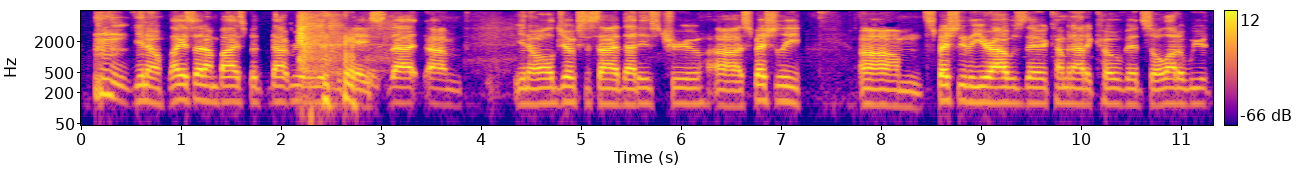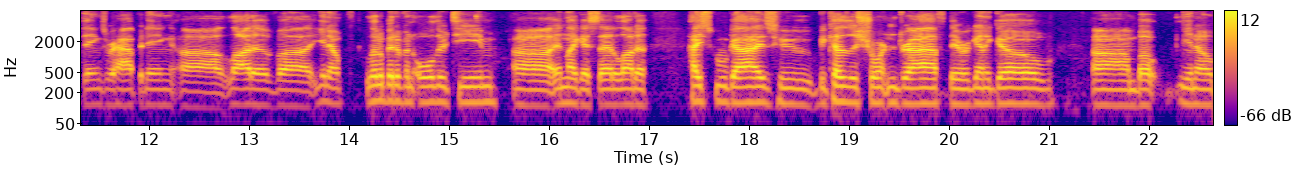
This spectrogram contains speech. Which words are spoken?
you know like I said I'm biased, but that really is the case. That um, you know all jokes aside, that is true, uh, especially um, especially the year I was there coming out of COVID. So a lot of weird things were happening. Uh, a lot of, uh, you know, a little bit of an older team. Uh, and like I said, a lot of high school guys who, because of the shortened draft, they were going to go. Um, but, you know,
